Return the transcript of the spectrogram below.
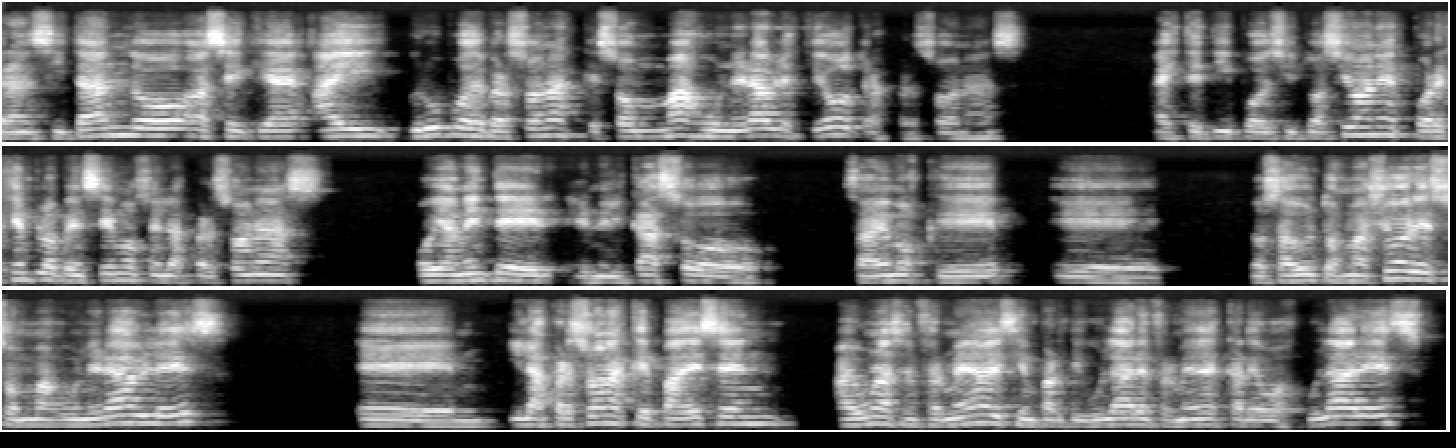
transitando, hace que hay grupos de personas que son más vulnerables que otras personas a este tipo de situaciones. Por ejemplo, pensemos en las personas Obviamente, en el caso, sabemos que eh, los adultos mayores son más vulnerables eh, y las personas que padecen algunas enfermedades, y en particular enfermedades cardiovasculares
